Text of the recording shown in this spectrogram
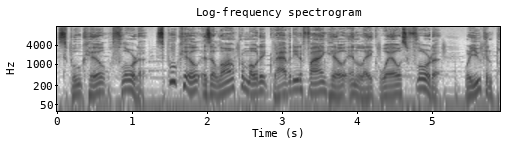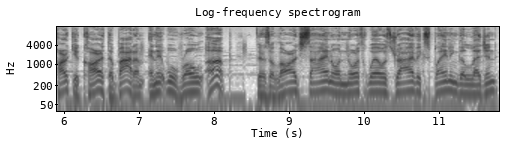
Spook Hill, Florida. Spook Hill is a long promoted gravity defying hill in Lake Wales, Florida, where you can park your car at the bottom and it will roll up. There's a large sign on North Wales Drive explaining the legend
